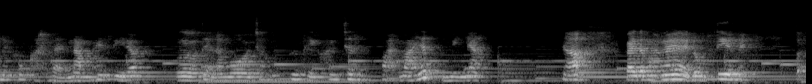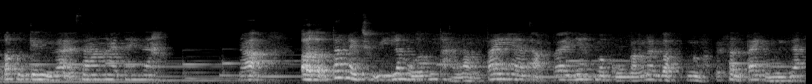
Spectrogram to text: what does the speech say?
nên không cần phải nằm hay gì đâu. Mọi người có thể là ngồi trong tư thế khoanh chân thoải mái nhất của mình nha. Đó, bài tập ngày hôm nay này đầu tiên này, động tác đầu tiên thì lại giang hai tay ra. Đó, ở động tác này chú ý là mọi người không thả lỏng tay hay là thẳng tay nhé, mà cố gắng là gập ngửa cái phần tay của mình ra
